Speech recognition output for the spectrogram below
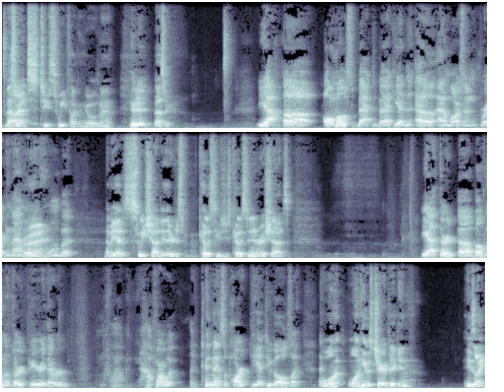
Boeser Uh, had two sweet fucking goals, man. Who did? Boeser. Yeah. Uh, almost back to back. He had uh, Adam Larsson breaking that one Right. him, but No, but he had a sweet shot, dude. They were just coast. He was just coasting in wrist shots. Yeah, third. Uh, both in the third period, they were. Fuck. How far? What? Like ten minutes apart. He had two goals. Like Well, one one he was cherry picking. He's like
